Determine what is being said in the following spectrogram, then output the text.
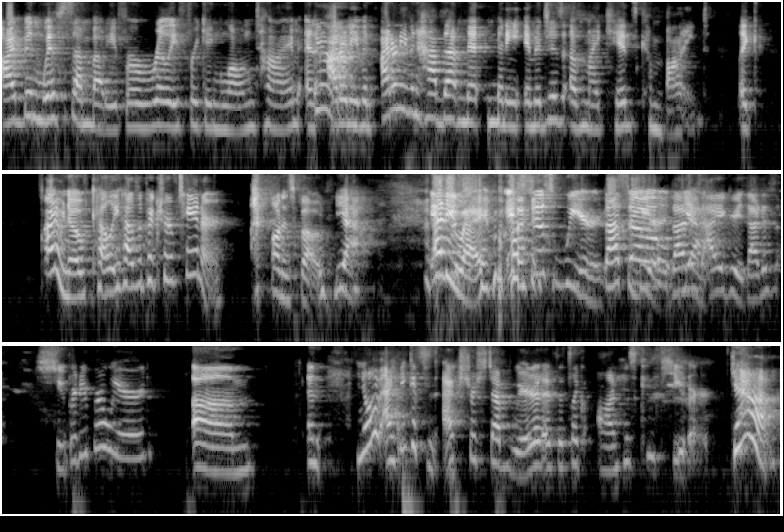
I've been with somebody for a really freaking long time, and Yeah. I don't even, I don't even have that ma- many images of my kids combined. Like, I don't know if Kelly has a picture of Tanner on his phone. yeah. It's anyway, just, it's just weird. that's So, weird. That is, yeah. I agree. That is super duper weird. Um, and you know what? I think it's an extra step weird if it's like on his computer. yeah,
